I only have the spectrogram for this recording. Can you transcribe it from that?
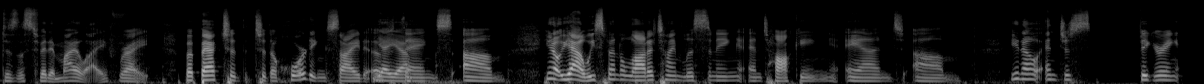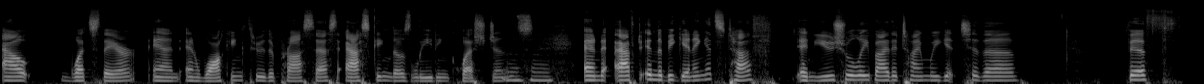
Does this fit in my life? Right. But back to the, to the hoarding side of Yeah, yeah. things, um, you know, yeah, we spend a lot of time listening and talking and, um, you know, and just figuring out what's there and and walking through the process asking those leading questions. Mm-hmm. and after in the beginning it's tough. And usually by the time we get to the fifth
